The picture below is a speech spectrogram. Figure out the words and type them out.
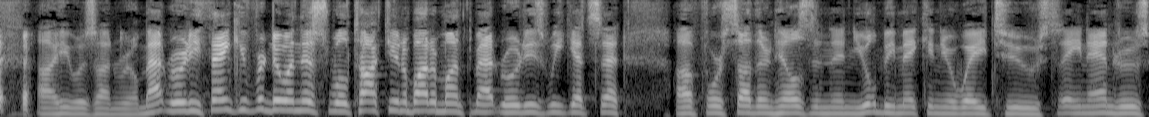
uh, he was unreal. Matt Rudy, thank you for doing this. We'll talk to you in about a month, Matt Rudy, as we get set uh, for Southern Hills, and then you'll be making your way to St. Andrews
